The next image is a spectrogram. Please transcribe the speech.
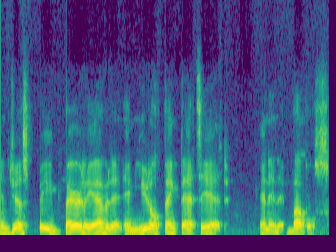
and just be barely evident, and you don't think that's it, and then it bubbles.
